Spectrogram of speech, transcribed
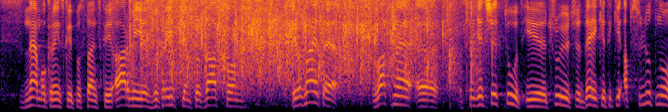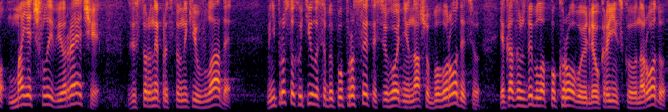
З Днем Української повстанської армії, з українським козацтвом. І ви знаєте, власне, е, сидячи тут і чуючи деякі такі абсолютно маячливі речі зі сторони представників влади, мені просто хотілося би попросити сьогодні нашу Богородицю, яка завжди була покровою для українського народу,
